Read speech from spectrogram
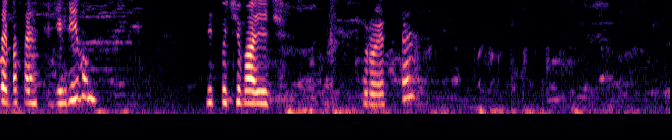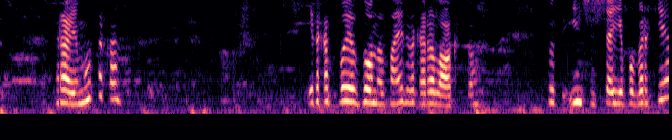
Цей басейн з підігрівом. Відпочивають туристи. Грає музика. І така своя зона, знаєте, така релаксу. Тут інші ще є поверхи.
